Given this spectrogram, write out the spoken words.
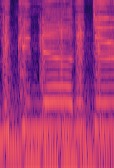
looking out the door.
